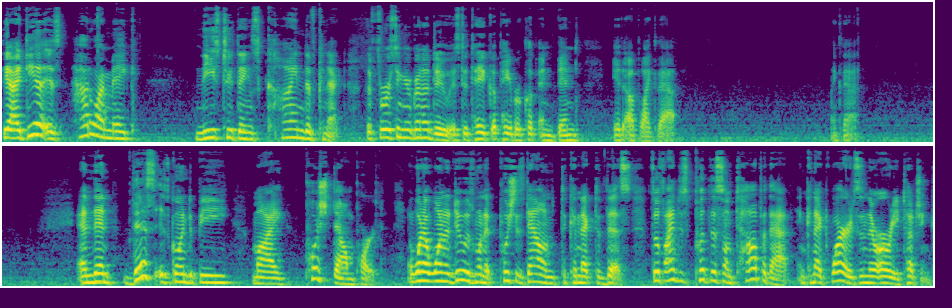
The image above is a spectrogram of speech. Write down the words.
the idea is how do I make these two things kind of connect? The first thing you're gonna do is to take a paper clip and bend it up like that. Like that. And then this is going to be my push down part. And what I want to do is when it pushes down to connect to this. So if I just put this on top of that and connect wires, then they're already touching.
